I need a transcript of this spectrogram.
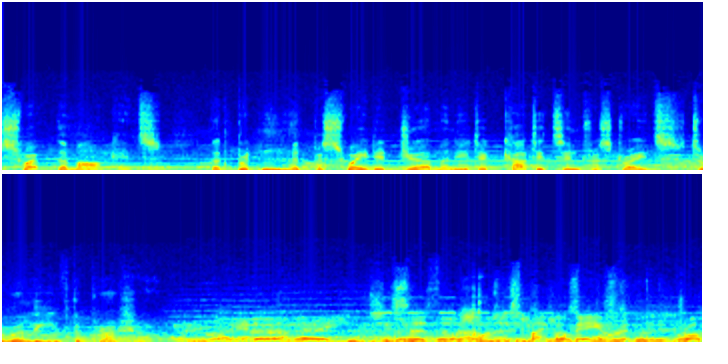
swept the markets that Britain had persuaded Germany to cut its interest rates to relieve the pressure. She says that the Bundesbank may drop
